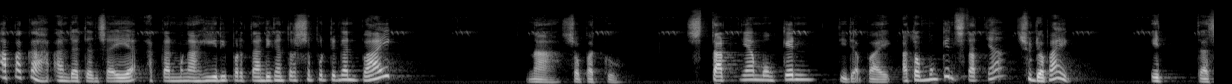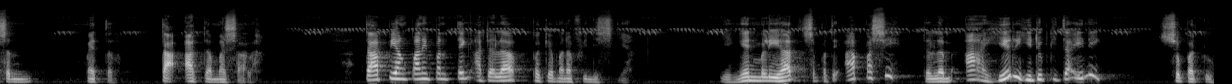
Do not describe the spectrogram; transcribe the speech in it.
apakah Anda dan saya akan mengakhiri pertandingan tersebut dengan baik? Nah sobatku, startnya mungkin tidak baik atau mungkin startnya sudah baik. It doesn't matter. Tak ada masalah. Tapi yang paling penting adalah bagaimana finishnya. Ingin melihat seperti apa sih dalam akhir hidup kita ini. Sobatku,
